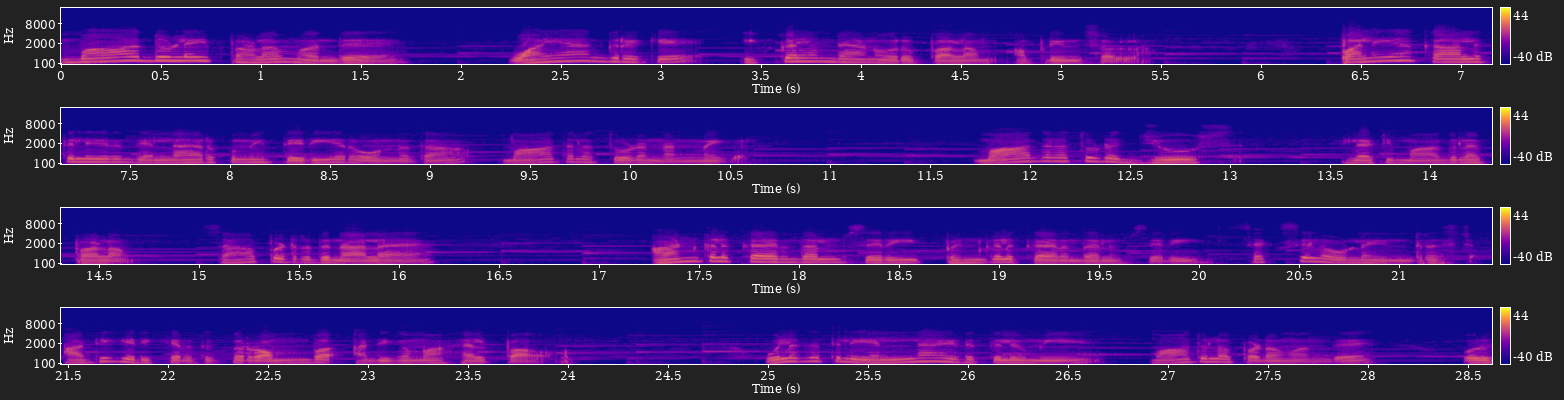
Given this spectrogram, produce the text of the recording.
மாதுளை பழம் வந்து வயாக்ரகே இக்குவலண்டான ஒரு பழம் அப்படின்னு சொல்லலாம். பழைய காலத்தில் இருந்து எல்லாருக்குமே தெரியற ஒன்று தான் மாதுளத்தோட நன்மைகள். மாதுளத்தோட ஜூஸ் இல்லாட்டி மாதுளை பழம் சாப்பிட்றதுனால ஆண்களுக்கா இருந்தாலும் சரி பெண்களுக்கா இருந்தாலும் சரி செக்ஸில் உள்ள இன்ட்ரெஸ்ட் அதிகரிக்கிறதுக்கு ரொம்ப அதிகமாக ஹெல்ப் ஆகும். உலகத்தில் எல்லா இடத்துலையுமே மாதுளை படம் வந்து ஒரு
